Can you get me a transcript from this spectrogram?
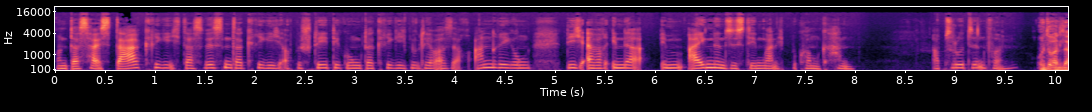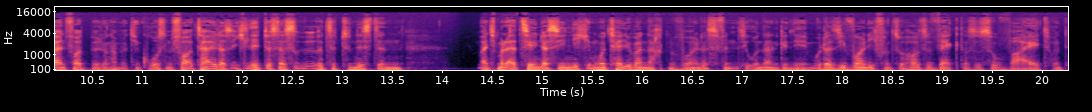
Und das heißt, da kriege ich das Wissen, da kriege ich auch Bestätigung, da kriege ich möglicherweise auch Anregungen, die ich einfach in der, im eigenen System gar nicht bekommen kann. Absolut sinnvoll. Und Online-Fortbildung haben den großen Vorteil, dass ich lebe, das Rezeptionistinnen manchmal erzählen, dass sie nicht im Hotel übernachten wollen. Das finden sie unangenehm. Oder sie wollen nicht von zu Hause weg. Das ist so weit. Und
